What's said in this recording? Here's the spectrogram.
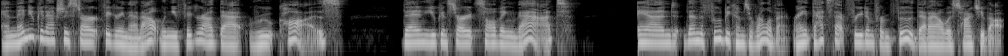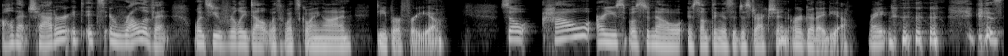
And then you can actually start figuring that out when you figure out that root cause then you can start solving that. And then the food becomes irrelevant, right? That's that freedom from food that I always talk to you about. All that chatter, it, it's irrelevant once you've really dealt with what's going on deeper for you. So, how are you supposed to know if something is a distraction or a good idea, right? Because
